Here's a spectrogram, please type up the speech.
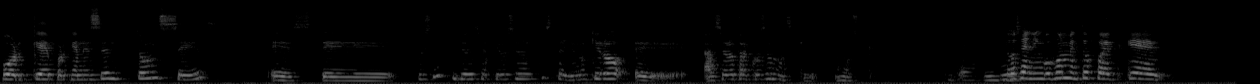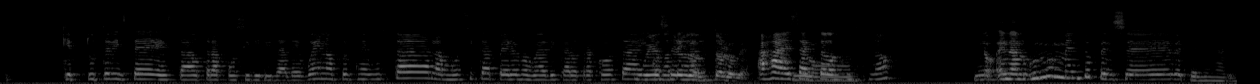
¿Por qué? Porque en ese entonces, este, pues sí, yo decía, quiero ser artista, yo no quiero eh, hacer otra cosa más que música. No, o sea, en ningún momento fue que que tú te diste esta otra posibilidad de, bueno, pues me gusta la música, pero me voy a dedicar a otra cosa. Voy y a ser tenga- odontóloga. Ajá, exacto, No. ¿no? No, en algún momento pensé veterinaria,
